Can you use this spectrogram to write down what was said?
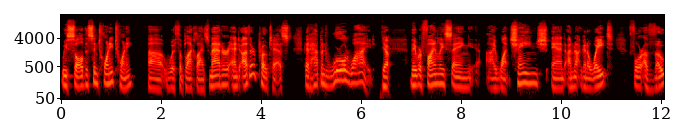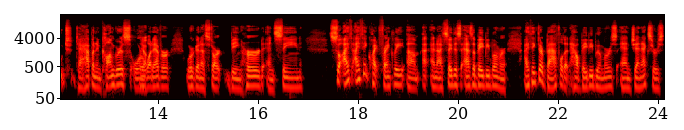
We saw this in 2020 uh, with the Black Lives Matter and other protests that happened worldwide. Yep. They were finally saying, I want change and I'm not going to wait for a vote to happen in Congress or Yep. whatever. We're going to start being heard and seen. So I, I think, quite frankly, um, and I say this as a baby boomer, I think they're baffled at how baby boomers and Gen Xers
